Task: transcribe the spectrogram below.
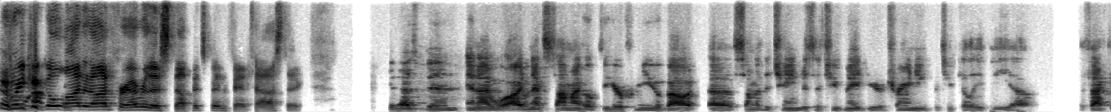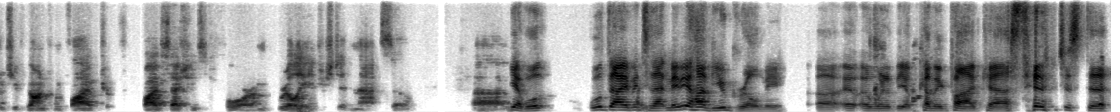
we could go on and on forever this stuff it's been fantastic it has been and i will I, next time i hope to hear from you about uh, some of the changes that you've made to your training particularly the uh, the fact that you've gone from five five sessions to four. I'm really interested in that. So uh, yeah, we'll we'll dive into I, that. Maybe I'll have you grill me uh, one of the upcoming podcasts. Just to,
